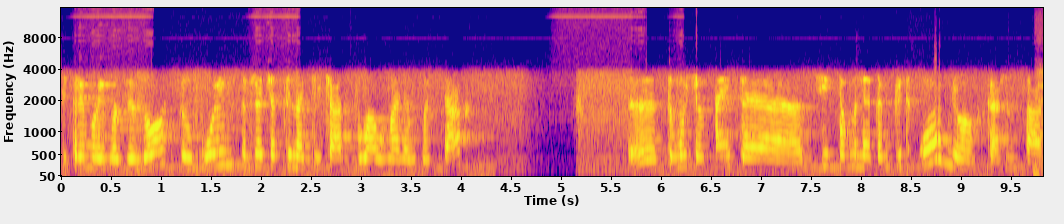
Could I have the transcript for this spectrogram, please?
підтримуємо зв'язок, спілкуємося. Вже частина дівчат була у мене в гостях. Е, тому що, знаєте, ті, хто мене там підкормлював, скажімо так,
